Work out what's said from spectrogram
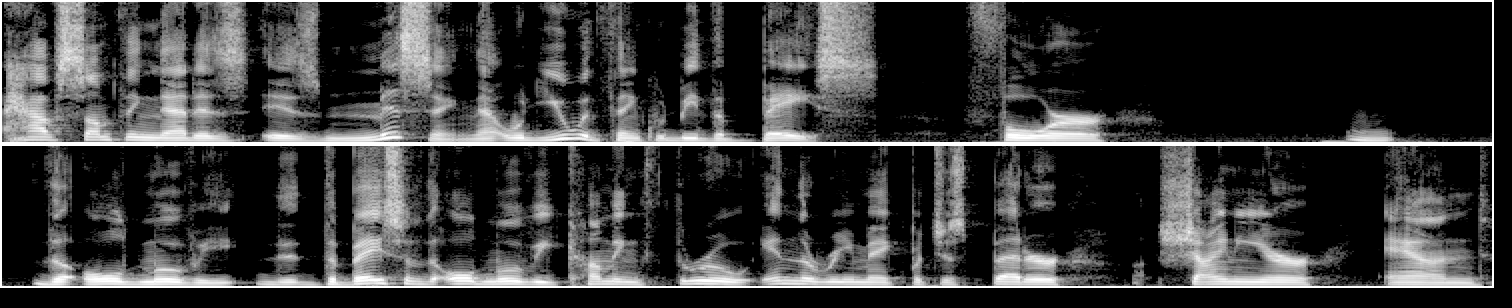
have something that is is missing that would you would think would be the base for the old movie, the, the base of the old movie coming through in the remake, but just better, shinier, and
